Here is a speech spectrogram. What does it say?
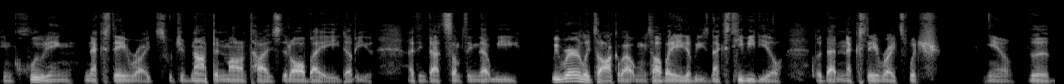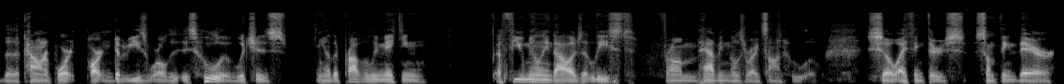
including next day rights, which have not been monetized at all by AEW. I think that's something that we we rarely talk about when we talk about AEW's next TV deal, but that next day rights, which you know the the counterpart part in WWE's world is Hulu, which is you know they're probably making a few million dollars at least from having those rights on Hulu. So I think there's something there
